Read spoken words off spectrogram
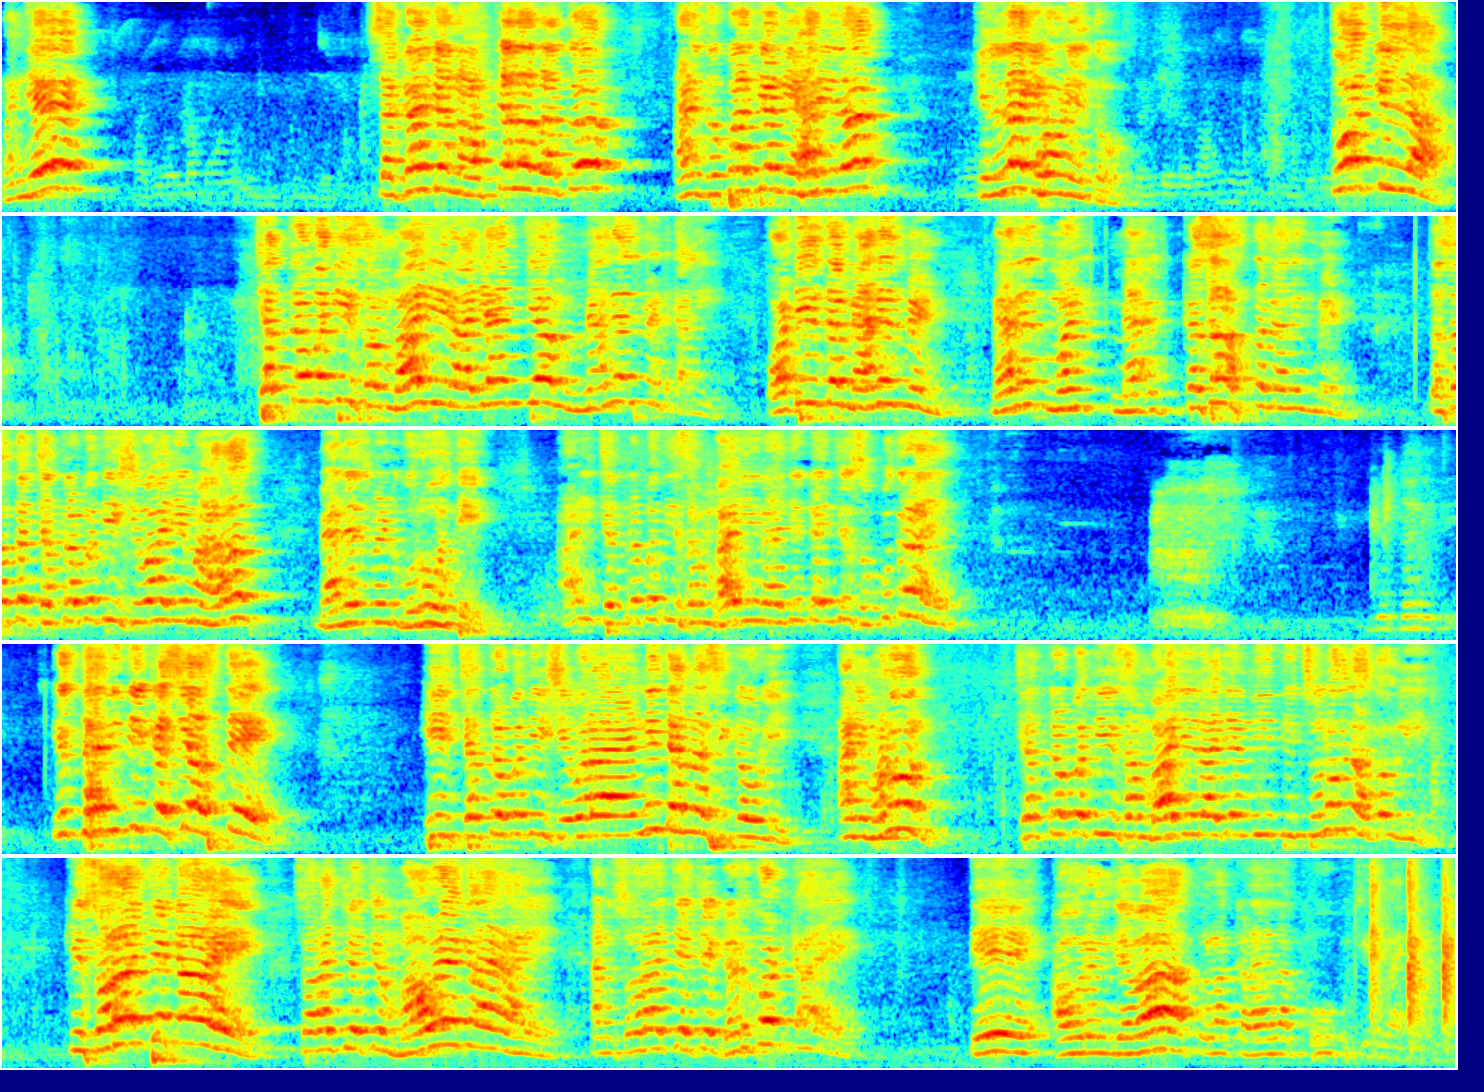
म्हणजे सकाळच्या नाश्त्याला जातो आणि दुपारच्या निहारीला किल्ला घेऊन येतो. तो किल्ला छत्रपती संभाजी राजांच्या मॅनेजमेंट खाली. What is the management management कसं असतं मॅनेजमेंट तसं तर छत्रपती शिवाजी महाराज मॅनेजमेंट गुरु होते. आणि छत्रपती संभाजी राजे त्यांचे सुपुत्र आहेत. युद्धनीती कशी असते? ही छत्रपती शिवरायांनी त्यांना शिकवली. आणि म्हणून छत्रपती संभाजीराजांनी ती चुनूक दाखवली की स्वराज्य काय आहे? स्वराज्याचे मावळे काय आहे? आणि स्वराज्याचे घडकोट काय आहे? ते औरंगजेबा तुला कळायला खूप उशीर लागेल.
